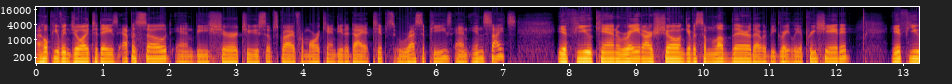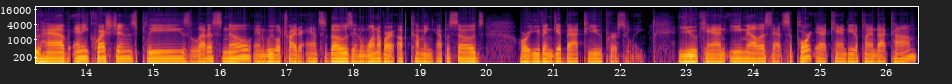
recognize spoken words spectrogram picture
I hope you've enjoyed today's episode and be sure to subscribe for more Candida diet tips, recipes, and insights. If you can rate our show and give us some love there, that would be greatly appreciated. If you have any questions, please let us know, and we will try to answer those in one of our upcoming episodes or even get back to you personally. You can email us at support at candidaplan.com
